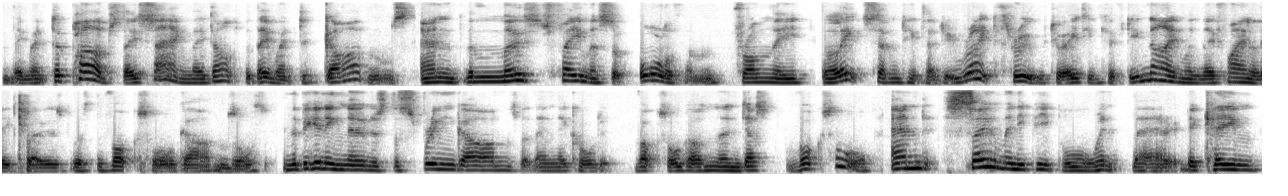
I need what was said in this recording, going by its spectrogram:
They went to pubs, they sang, they danced, but they went to gardens. And the most famous of all of them from the late 17th century right through to 1859 when they finally closed was the Vauxhall Gardens, also in the beginning known as the Spring Gardens, but then they called it Vauxhall Gardens and just Vauxhall. And so many people went there. It became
